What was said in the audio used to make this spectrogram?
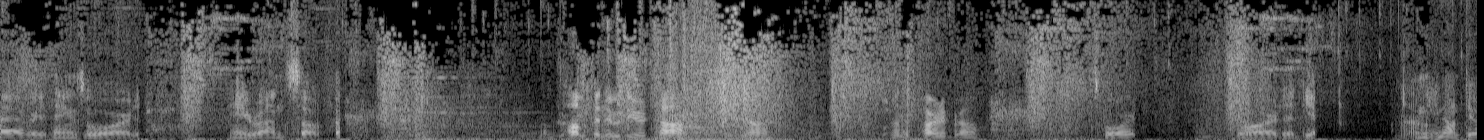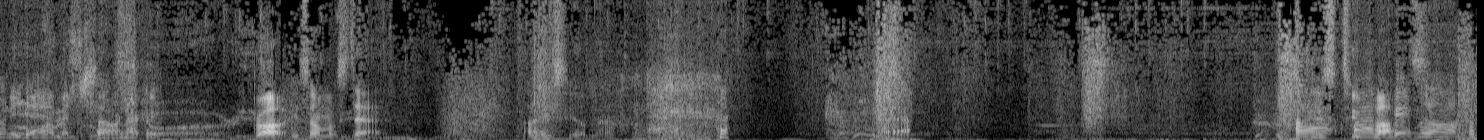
Everything's warded. He runs so fast. I'm pumping Udyr your top. John. Join the party, bro. It's warded. It's warded, yeah. And No. you don't do any damage, so we're not gonna... Bro, he's almost dead. Oh, he's healed now. Uh, Here's two final pots. game, middle nothing.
